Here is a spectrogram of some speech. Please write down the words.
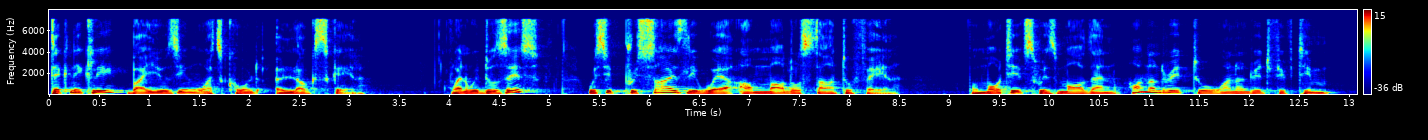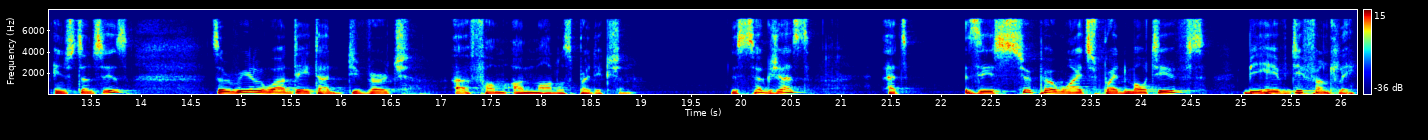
technically by using what's called a log scale. When we do this, we see precisely where our models start to fail. For motifs with more than 100 to 150 instances, the real world data diverge uh, from our model's prediction. This suggests that these super widespread motifs behave differently.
